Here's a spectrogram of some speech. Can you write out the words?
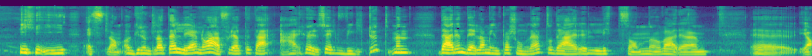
i, i, Estland. Og grunnen til at jeg ler nå, er fordi at dette er, høres jo helt vilt ut, men det er en del av min personlighet, og det er litt sånn å være eh, ja,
